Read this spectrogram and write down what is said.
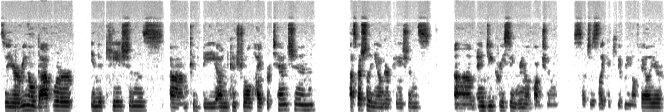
So your renal Doppler indications um, could be uncontrolled hypertension, especially in younger patients, um, and decreasing renal function, such as like acute renal failure.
